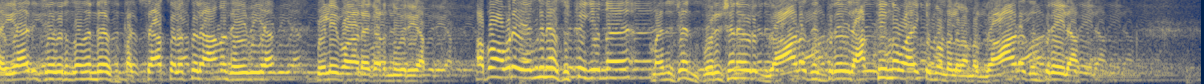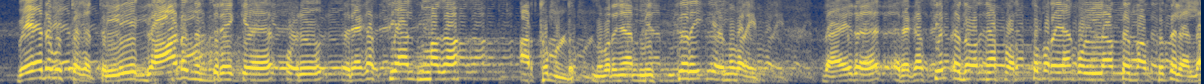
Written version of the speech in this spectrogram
കൈകാര്യം ചെയ്തിരുന്നതിന്റെ പശ്ചാത്തലത്തിലാണ് ദൈവിക വെളിപാട് കടന്നു വരിക. അപ്പൊ അവിടെ എങ്ങനെയാ സൃഷ്ടിക്കുന്ന മനുഷ്യൻ പുരുഷനെ ഒരു ഗാഠനിദ്രയിലാക്കി എന്ന് വായിക്കുന്നുണ്ടല്ലോ നമ്മൾ ഗാഠനിദ്രയിലാക്കി. വേദപുസ്തകത്തിൽ ഈ ഗാഠനിദ്രയ്ക്ക് ഒരു രഹസ്യാത്മക അർത്ഥമുണ്ട് എന്ന് പറഞ്ഞാൽ മിസ്റ്ററി എന്ന് പറയും. അതായത് രഹസ്യം എന്ന് പറഞ്ഞാൽ പുറത്തു പറയാൻ കൊള്ളില്ലാത്ത എന്ന അർത്ഥത്തിലല്ല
